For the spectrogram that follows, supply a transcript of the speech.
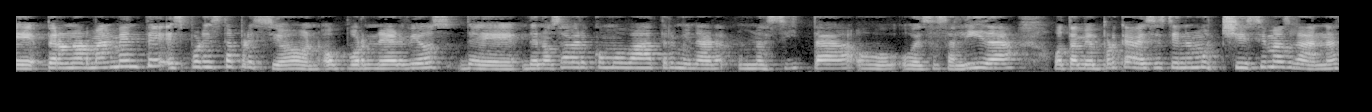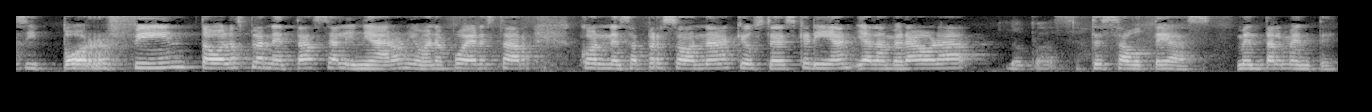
Eh, pero normalmente es por esta presión o por nervios de, de no saber cómo va a terminar una cita o, o, esa salida, o también porque a veces tienen muchísimas ganas y por fin todos los planetas se alinearon y van a poder estar con esa persona que ustedes querían y a la mera hora no pasa. te saboteas mentalmente.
